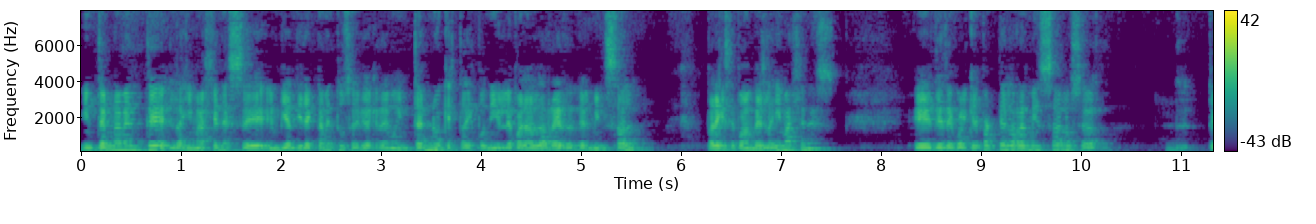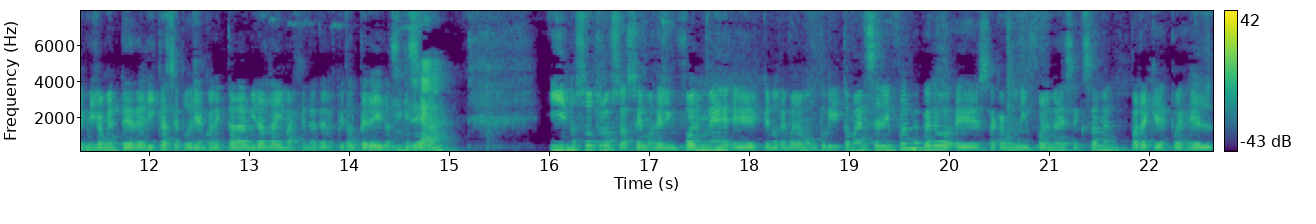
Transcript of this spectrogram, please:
internamente las imágenes se envían directamente a un servidor que tenemos interno que está disponible para la red del MinSal para que se puedan ver las imágenes eh, desde cualquier parte de la red MinSal, o sea, técnicamente de Arica se podrían conectar a mirar las imágenes del Hospital Pereira si quisieran. Y nosotros hacemos el informe, eh, que nos demoramos un poquito más en hacer el informe, pero eh, sacamos un informe de ese examen para que después él,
